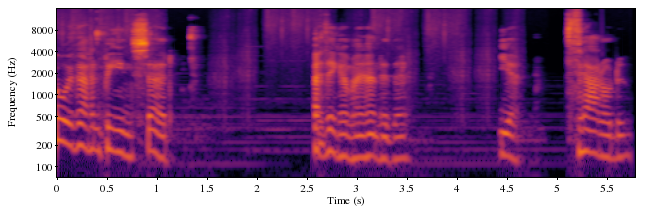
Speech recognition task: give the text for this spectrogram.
But with that being said, I think I might end it there. Yeah, that'll do.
